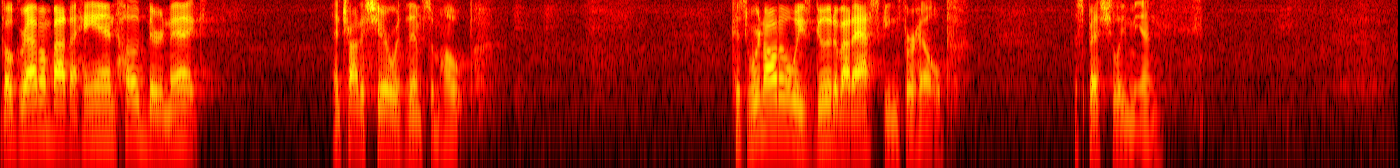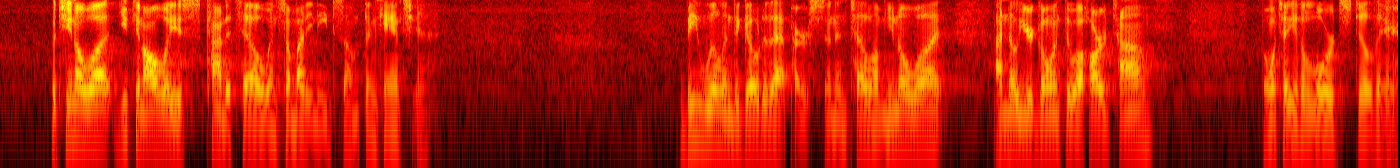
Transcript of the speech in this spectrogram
Go grab them by the hand, hug their neck, and try to share with them some hope. Because we're not always good about asking for help, especially men. But you know what? You can always kind of tell when somebody needs something, can't you? Be willing to go to that person and tell them, you know what? I know you're going through a hard time, but I want to tell you the Lord's still there.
